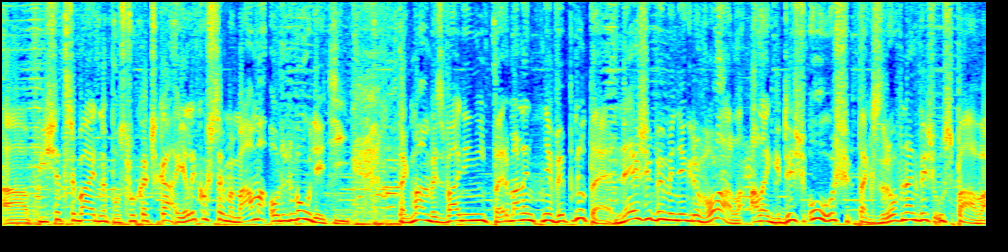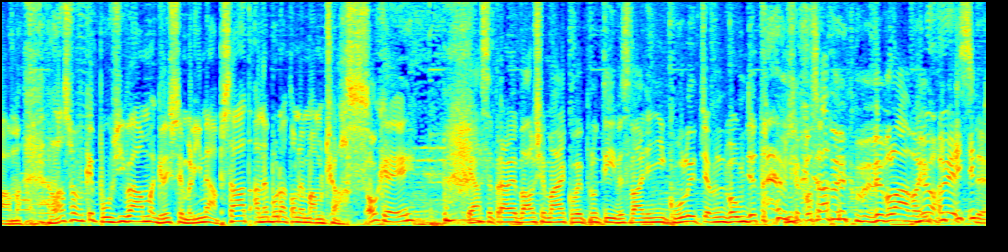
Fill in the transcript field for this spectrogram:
a píše třeba jedna posluchačka, jelikož jsem máma od dvou dětí, tak mám vyzvánění permanentně vypnuté. Ne, že by mi někdo volal, ale když už, tak zrovna když uspávám. Hlasovky používám, když jsem líná psát, anebo na to nemám čas. OK. Já se právě bál, že má jako vypnutý vyzvánění kvůli těm dvou dětem, že pořád vy, vyvolávají. Jo, jasně.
